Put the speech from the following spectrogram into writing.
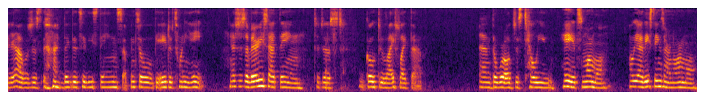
but yeah I was just addicted to these things up until the age of 28 it's just a very sad thing to just go through life like that and the world just tell you, hey, it's normal. Oh yeah, these things are normal.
